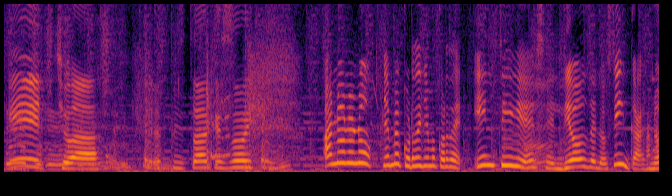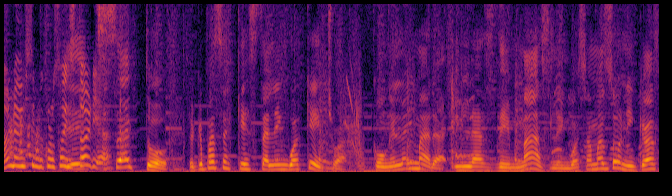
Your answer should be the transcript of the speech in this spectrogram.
quechua. Qué despistada que soy. Ah, no, no, no, ya me acordé, ya me acordé. Inti es el dios de los incas, ¿no? Lo he visto en mi curso de historia. Exacto. Lo que pasa es que esta lengua quechua, con el aymara y las demás lenguas amazónicas,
